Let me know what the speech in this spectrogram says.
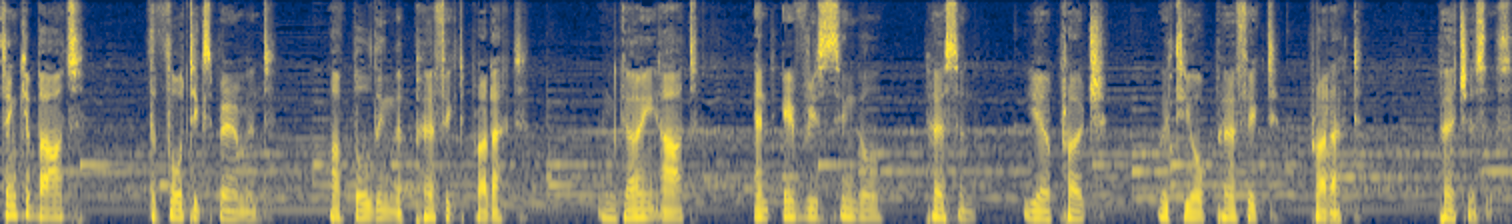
Think about the thought experiment of building the perfect product and going out and every single person you approach with your perfect product purchases.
